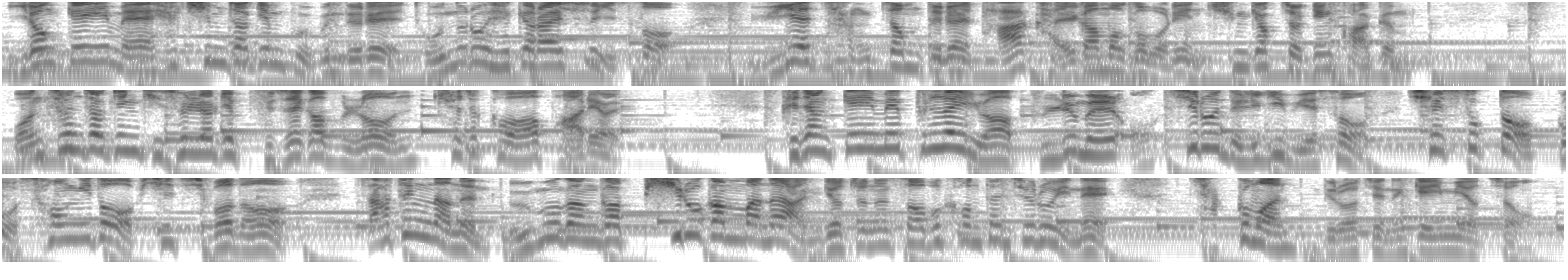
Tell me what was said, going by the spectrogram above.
이런 게임의 핵심적인 부분들을 돈으로 해결할 수 있어 위의 장점들을 다 갉아먹어버린 충격적인 과금. 원천적인 기술력의 부재가 불러온 최적화와 발열. 그냥 게임의 플레이와 볼륨을 억지로 늘리기 위해서 실속도 없고 성의도 없이 집어넣어 짜증나는 의무감과 피로감만을 안겨주는 서브 컨텐츠로 인해 자꾸만 늘어지는 게임이었죠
